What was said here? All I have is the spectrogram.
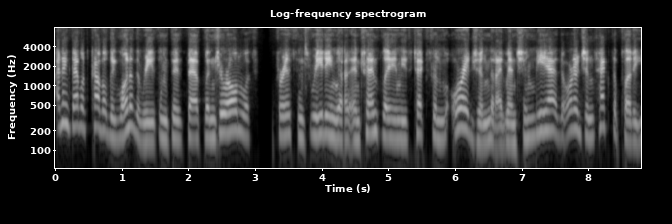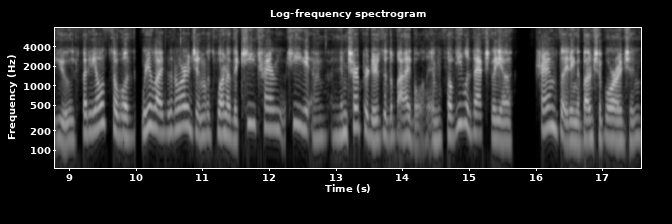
I think that was probably one of the reasons is that when Jerome was for instance, reading uh, and translating these texts from Origen that I mentioned, he had Origen's hexaplet he used, but he also was realized that Origen was one of the key trans, key uh, interpreters of the Bible, and so he was actually uh, translating a bunch of Origen.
